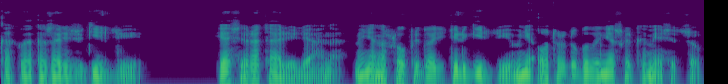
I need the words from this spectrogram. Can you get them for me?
«Как вы оказались в гильдии?» «Я сирота, Лилиана. Меня нашел предводитель гильдии. Мне отроду было несколько месяцев.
